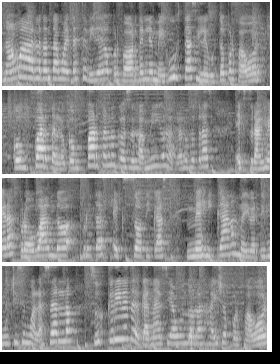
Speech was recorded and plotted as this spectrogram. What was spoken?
no vamos a darle tanta vuelta a este video. Por favor, denle me gusta. Si les gustó, por favor, compártanlo. Compártanlo con sus amigos. Acá nosotras extranjeras probando frutas exóticas mexicanas. Me divertí muchísimo al hacerlo. Suscríbete al canal si aún no lo has hecho, por favor.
